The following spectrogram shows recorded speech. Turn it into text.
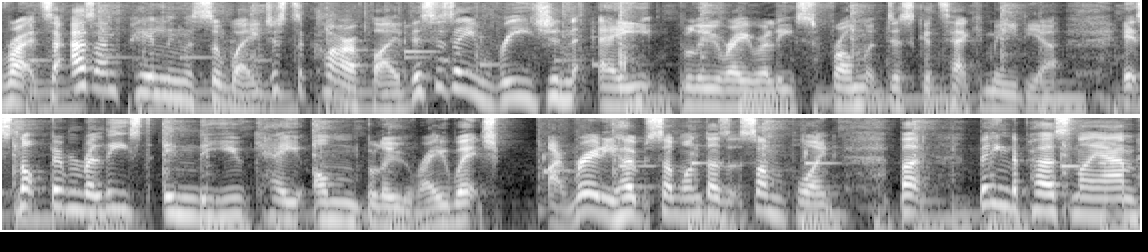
Right, so as I'm peeling this away, just to clarify, this is a Region A Blu-ray release from Discotek Media. It's not been released in the UK on Blu-ray, which I really hope someone does at some point, but being the person I am,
